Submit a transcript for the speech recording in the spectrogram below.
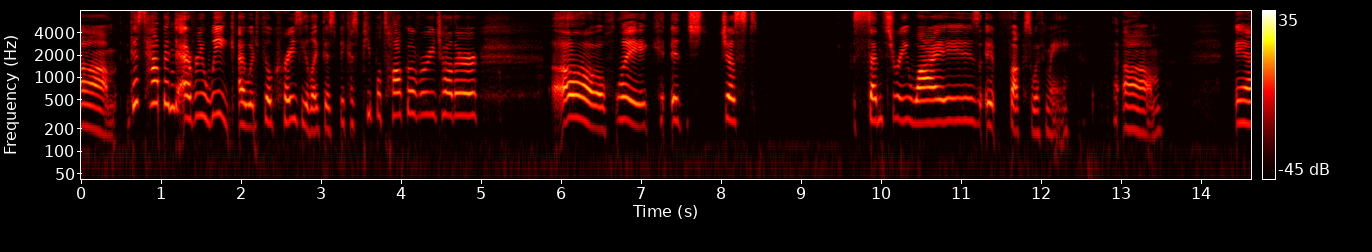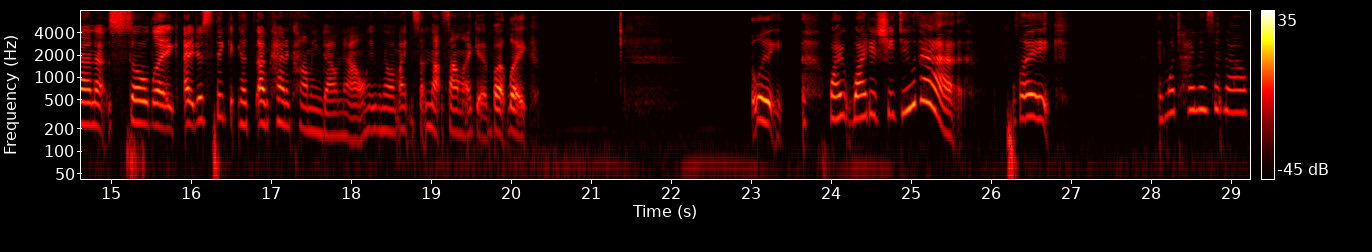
Um this happened every week. I would feel crazy like this because people talk over each other oh, like it's just sensory wise, it fucks with me. Um, and so like I just think I'm kind of calming down now, even though it might not sound like it, but like, like, why why did she do that? Like, and what time is it now?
